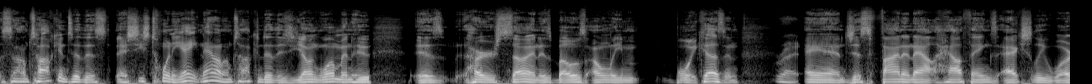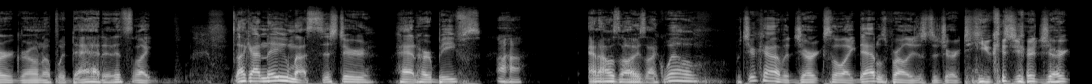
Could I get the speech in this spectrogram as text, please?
so I'm talking to this, and she's 28 now, and I'm talking to this young woman who is her son is Bo's only boy cousin, Right. and just finding out how things actually were growing up with dad. And it's like, like I knew my sister had her beefs, Uh huh. and I was always like, well, but you're kind of a jerk. So like, dad was probably just a jerk to you because you're a jerk.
